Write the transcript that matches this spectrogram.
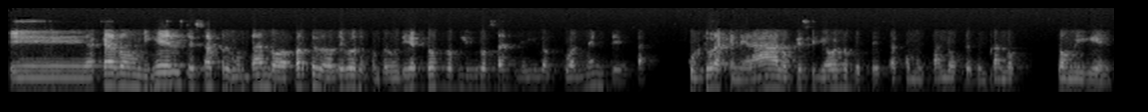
Eh, acá don Miguel te está preguntando, aparte de los libros de contaduría, ¿qué otros libros has leído actualmente? O cultura general o qué sé yo, es lo que te está comentando, preguntando don Miguel.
